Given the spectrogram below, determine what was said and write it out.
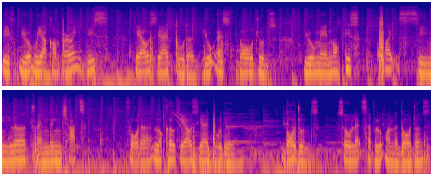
if you, we are comparing this KLCI to the US Dow Jones, you may notice quite similar trending charts for the local KLCI to the Dow Jones. So let's have a look on the Dow Jones.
